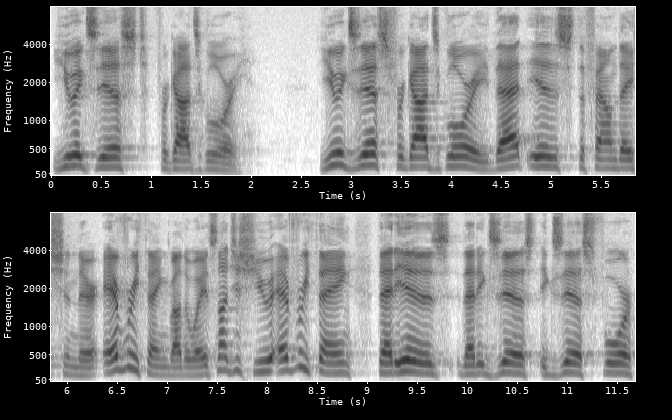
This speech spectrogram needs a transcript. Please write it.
you exist for God's glory. You exist for God's glory. That is the foundation there. Everything, by the way, it's not just you, everything that is, that exists, exists for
